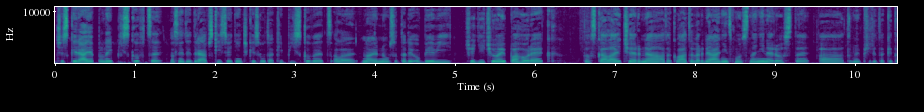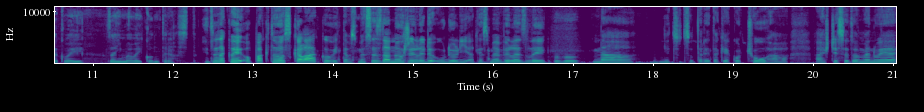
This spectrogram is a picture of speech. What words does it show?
Český ráj je plný pískovce. Vlastně ty drábské světničky jsou taky pískovec, ale najednou se tady objeví čedíčový pahorek, ta skala je černá a taková tvrdá, nic moc na ní neroste a to mi přijde taky takový zajímavý kontrast. Je to takový opak toho skaláku, víc, tam jsme se zanořili do údolí a teď jsme vylezli uh-huh. na něco, co tady tak jako čouhá a ještě se to jmenuje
